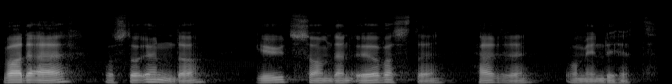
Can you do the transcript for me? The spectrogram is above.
Hva det er å stå under Gud som den øverste Herre og myndighet.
